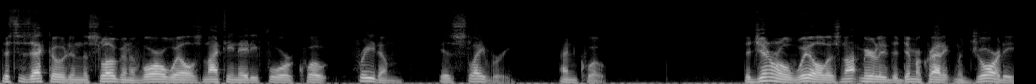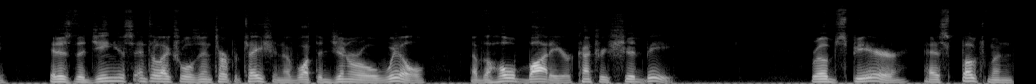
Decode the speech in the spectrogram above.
this is echoed in the slogan of Orwell's 1984 quote, Freedom is slavery. Unquote. The general will is not merely the democratic majority, it is the genius intellectual's interpretation of what the general will of the whole body or country should be. Robespierre, as spokesman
